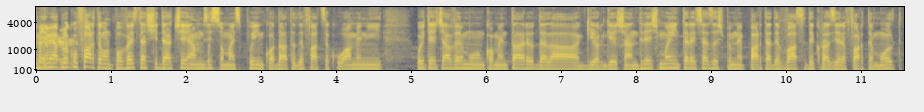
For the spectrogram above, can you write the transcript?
mie mi-a plăcut foarte mult povestea și de aceea am zis să o mai spui încă o dată de față cu oamenii. Uite aici avem un comentariu de la Gheorghe și Andrei și mă interesează și pe mine partea de vasă de croaziere foarte mult. Uh,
